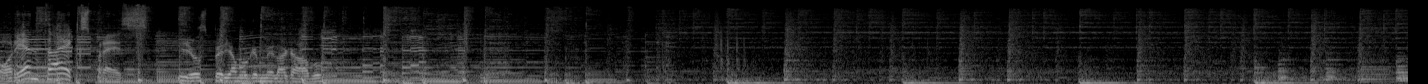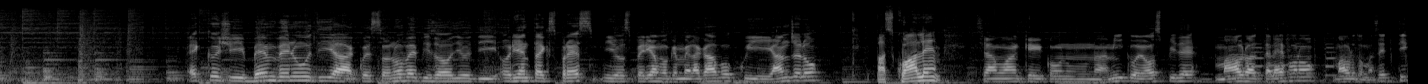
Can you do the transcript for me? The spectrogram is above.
Orienta Express. Io speriamo che me la cavo. Eccoci, benvenuti a questo nuovo episodio di Orienta Express. Io speriamo che me la cavo. Qui Angelo. Pasquale. Siamo anche con un amico e ospite, Mauro al telefono, Mauro Tomasetti.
